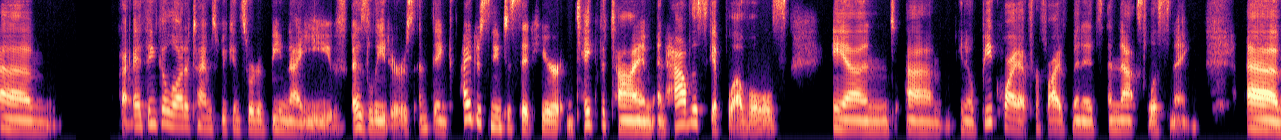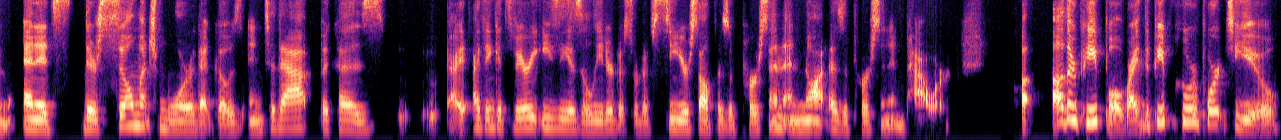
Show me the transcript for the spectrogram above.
Um, I think a lot of times we can sort of be naive as leaders and think I just need to sit here and take the time and have the skip levels and um, you know be quiet for five minutes and that's listening um, and it's there's so much more that goes into that because I, I think it's very easy as a leader to sort of see yourself as a person and not as a person in power other people, right? The people who report to you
